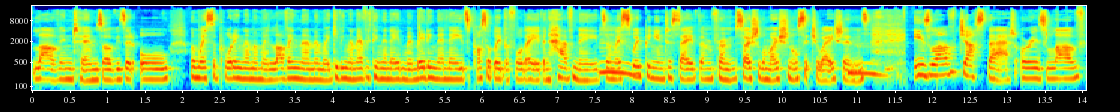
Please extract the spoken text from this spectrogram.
love in terms of, is it all when we're supporting them and we're loving them and we're giving them everything they need and we're meeting their needs, possibly before they even have needs, and we're mm. swooping in to save them from social emotional situations? Mm. Is love just that, or is love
